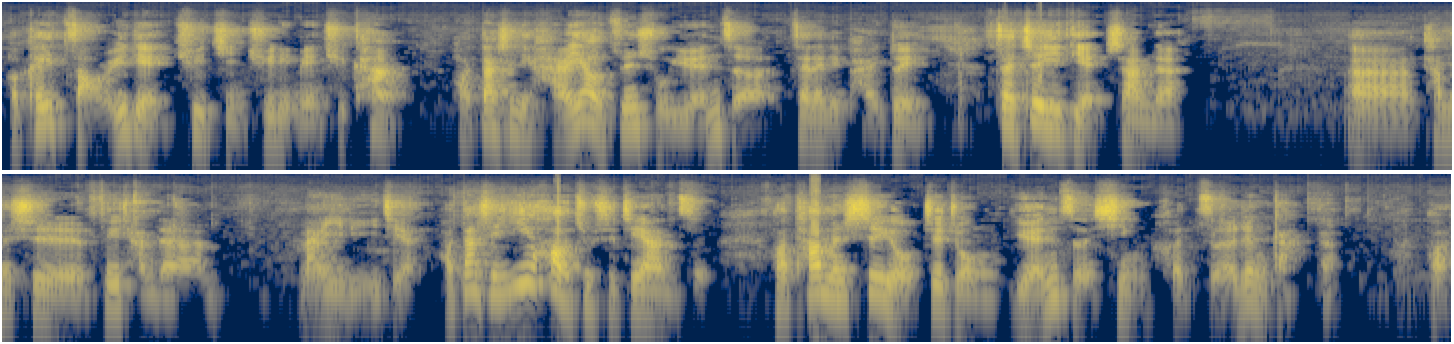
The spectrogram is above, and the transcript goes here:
好，可以早一点去景区里面去看，好，但是你还要遵守原则，在那里排队，在这一点上呢，呃，他们是非常的难以理解，好，但是一号就是这样子，好，他们是有这种原则性和责任感的，好，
